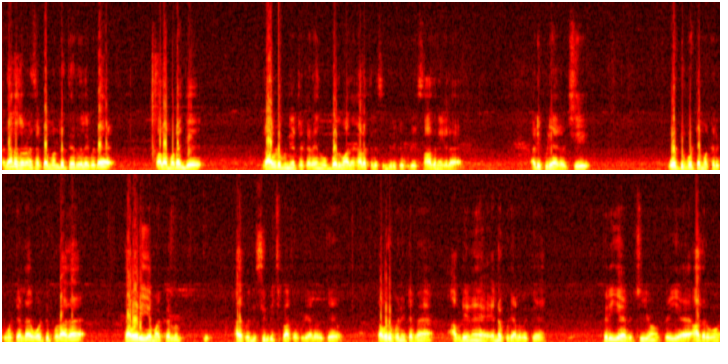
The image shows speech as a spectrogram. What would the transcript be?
அதான் நான் சொன்னேன் சட்டமன்ற தேர்தலை விட பல மடங்கு திராவிட முன்னேற்ற கழகம் ஒன்பது மாத காலத்தில் செஞ்சிருக்கக்கூடிய சாதனைகளை அடிப்படையாக வச்சு ஓட்டு போட்ட மக்களுக்கு மட்டும் இல்லை ஓட்டு போடாத தவறிய மக்களும் அதை கொஞ்சம் சிந்திச்சு பார்க்கக்கூடிய அளவுக்கு தவறு பண்ணிட்டோமே அப்படின்னு எண்ணக்கூடிய அளவுக்கு பெரிய வெற்றியும் பெரிய ஆதரவும்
